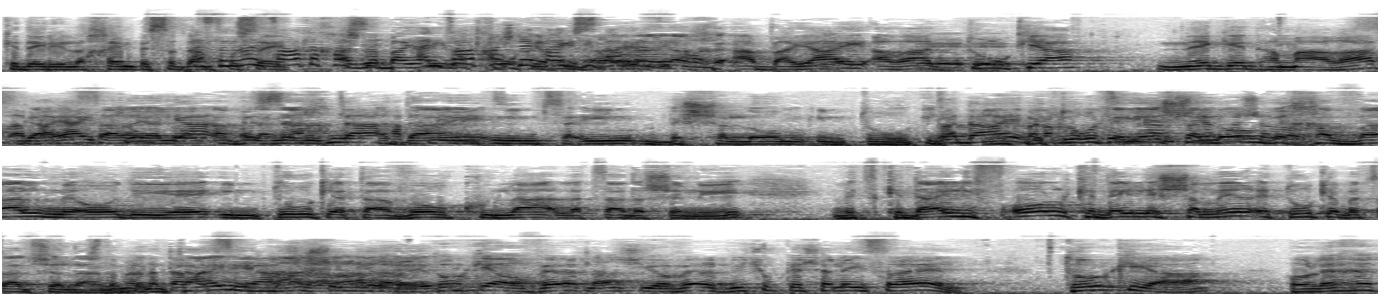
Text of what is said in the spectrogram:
כדי להילחם בסדאם חוסיין. אז הבעיה היא לא טורקיה וישראל, הבעיה היא ערד טורקיה. נגד המערב, הבעיה היא טורקיה וזהותה הפנימית. אנחנו עדיין נמצאים בשלום עם טורקיה. ודאי, ואנחנו רוצים להמשיך בשלום. וחבל מאוד יהיה אם טורקיה תעבור כולה לצד השני, וכדאי לפעול כדי לשמר את טורקיה בצד שלנו. בינתיים מה שנראה... טורקיה עוברת לאן שהיא עוברת בלי שום קשר לישראל. טורקיה הולכת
